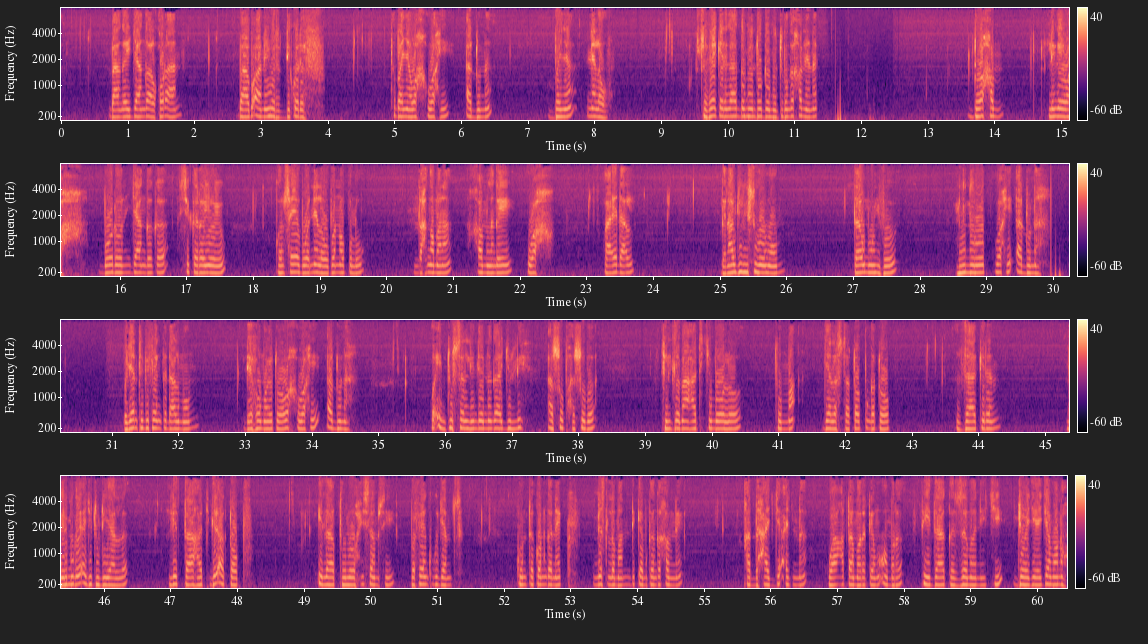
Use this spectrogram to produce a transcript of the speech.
baa ngay jàng alquran baa bu amee wér di ko def. Te bañ a wax waxi àdduna bañ a nelaw. Su fekkee da ngaa gëmentoo gëmentu ba nga xam ne nag doo xam li ngay wax boo doon jàng ka sikara yooyu kon saye boo nelaw ba noppalu ndax nga mën a xam la ngay wax. Waaye daal gannaaw julli suba moom daa muñ fa lu niroog waxi àdduna. Ba jant bi fenk daal moom defa moytoo wax waxi àdduna. Wa in tusalli ndem na ngaa julli asubha suba fil jamaati ci mbooloo tumma jalasta topp nga toog zakiran mbir mu ngay aji tudd yàlla li taaxat ngir ak topp. Ila tulooxi samsi ba fenku jant. Kunte kon nga nekk mis la man di kem ka nga xam ne xadd xajja aj na waa atamarate mu omra fii daaka zamani ci joojee jamono.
